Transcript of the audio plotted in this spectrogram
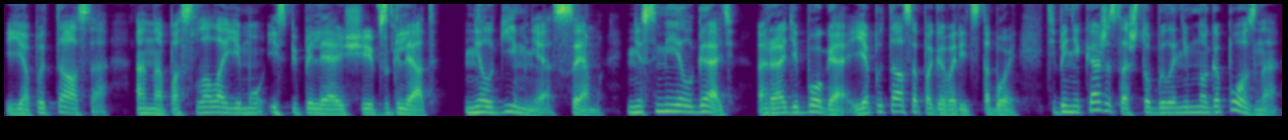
Я пытался. Она послала ему испепеляющий взгляд. «Не лги мне, Сэм. Не смей лгать. Ради бога, я пытался поговорить с тобой. Тебе не кажется, что было немного поздно?»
